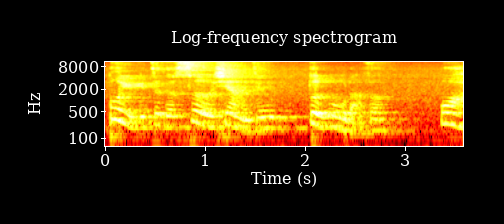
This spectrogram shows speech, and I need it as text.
对于这个色相已经顿悟了，说，哇，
